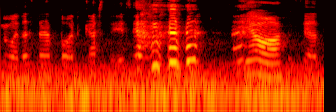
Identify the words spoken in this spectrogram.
Me voitaisiin tehdä podcastia siellä, Joo, sieltä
